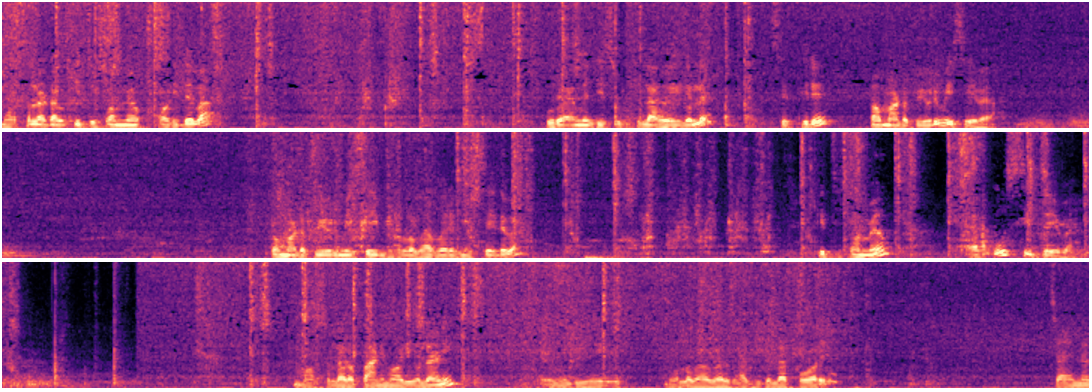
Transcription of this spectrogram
ମସଲାଟାକୁ କିଛି ସମୟ ଖଡ଼ିଦେବା ପୁରା ଏମିତି ଶୁଖିଲା ହୋଇଗଲେ ସେଥିରେ ଟମାଟୋ ପିଓରି ମିଶାଇବା ଟମାଟୋ ପିଓରି ମିଶାଇ ଭଲ ଭାବରେ ମିଶାଇଦେବା କିଛି ସମୟ ଏହାକୁ ସିଝାଇବା ମସଲାର ପାଣି ମରିଗଲାଣି ଏମିତି ଭଲ ଭାବରେ ଭାଜିଦେଲା ପରେ ଚାଇନା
